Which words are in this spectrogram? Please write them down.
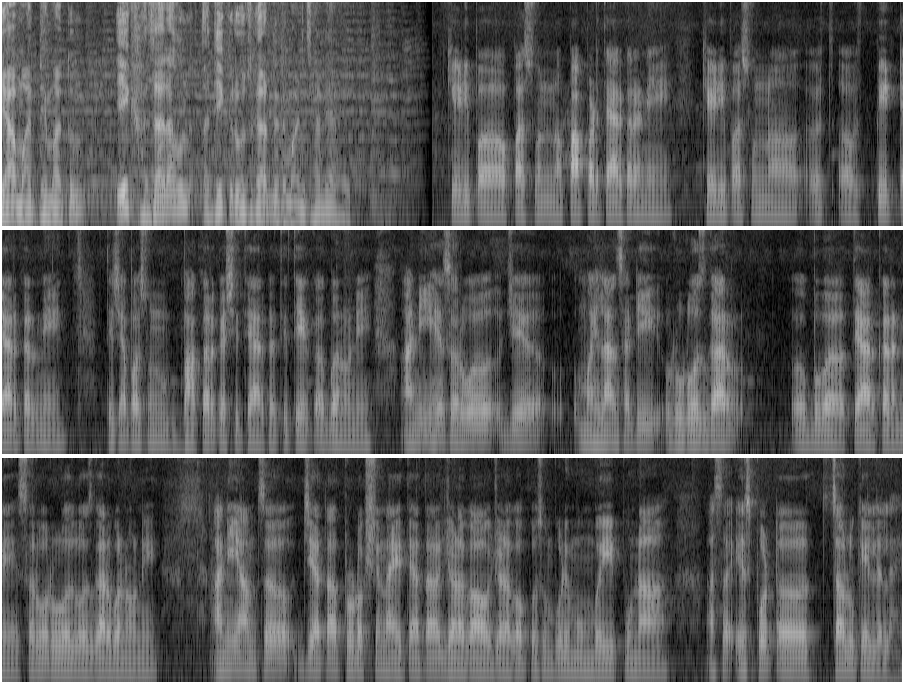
या माध्यमातून एक हजाराहून अधिक रोजगार निर्माण झाले आहेत. केळी प पासून पापड तयार करणे केळीपासून पीठ तयार करणे त्याच्यापासून भाकर कशी तयार करते ते क- बनवणे. आणि हे सर्व जे महिलांसाठी रोजगार ब तयार करणे सर्व रोज रोजगार बनवणे. आणि आमचं जे आता प्रोडक्शन आहे ते आता जळगाव जळगावपासून पुढे मुंबई पुणा असं एक्सपोर्ट चालू केलेलं आहे.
